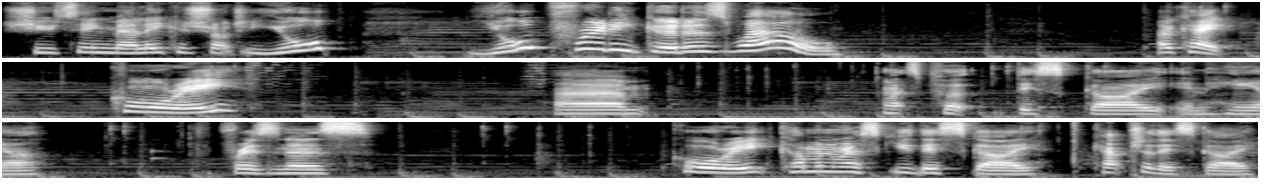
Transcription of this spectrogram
shooting, melee, construction. You're you're pretty good as well. Okay, Corey. Um, let's put this guy in here for prisoners. Corey, come and rescue this guy. Capture this guy.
